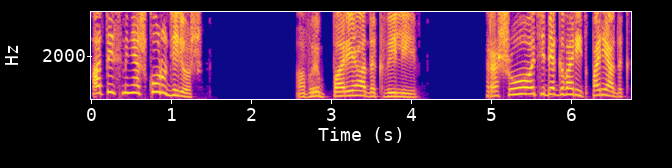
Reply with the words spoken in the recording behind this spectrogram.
а ты с меня шкуру дерешь. А вы порядок вели. Хорошо тебе говорить порядок.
